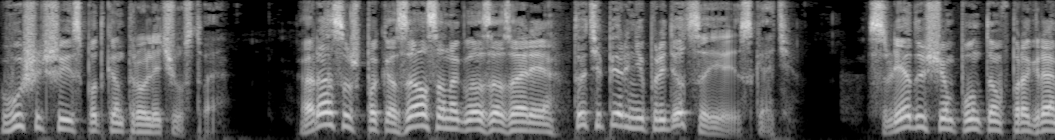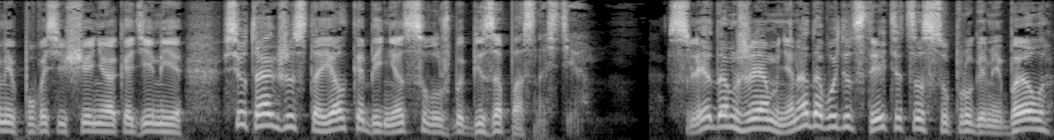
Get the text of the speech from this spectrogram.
вышедшие из-под контроля чувства. А раз уж показался на глаза Заре, то теперь не придется ее искать. Следующим пунктом в программе по посещению Академии все так же стоял кабинет службы безопасности. Следом же мне надо будет встретиться с супругами Белл,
